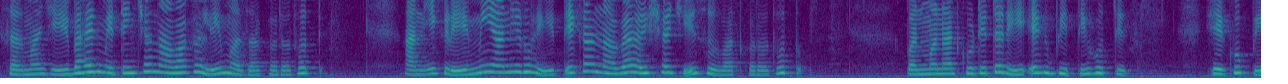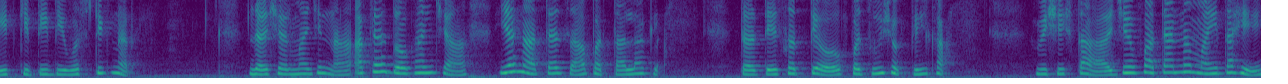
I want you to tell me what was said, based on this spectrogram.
शर्माजी बाहेर मीटिंगच्या नावाखाली मजा करत होते. आणि इकडे मी आणि रोहित एका नव्या आयुष्याची सुरुवात करत होतो. पण मनात कुठेतरी एक भीती होतीच. हे गुपित किती दिवस टिकणार? जर शर्माजींना आपल्या दोघांच्या या नात्याचा पत्ता लागला तर ते सत्य पचवू शकतील का? विशेषतः जेव्हा त्यांना माहीत आहे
